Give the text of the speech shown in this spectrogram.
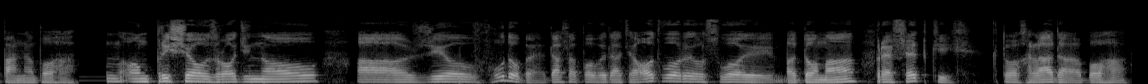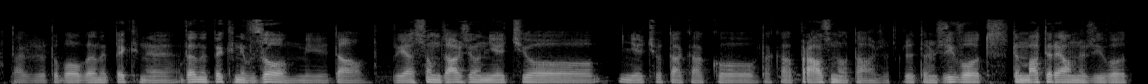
Pána Boha. On prišiel s rodinou a žil v chudobe, dá sa povedať, a otvoril svoj doma pre všetkých kto hľadá Boha. Takže to bolo veľmi pekné, veľmi pekný vzor mi dal. Ja som zažil niečo, niečo tak ako taká prázdnota, že, že ten život, ten materiálny život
